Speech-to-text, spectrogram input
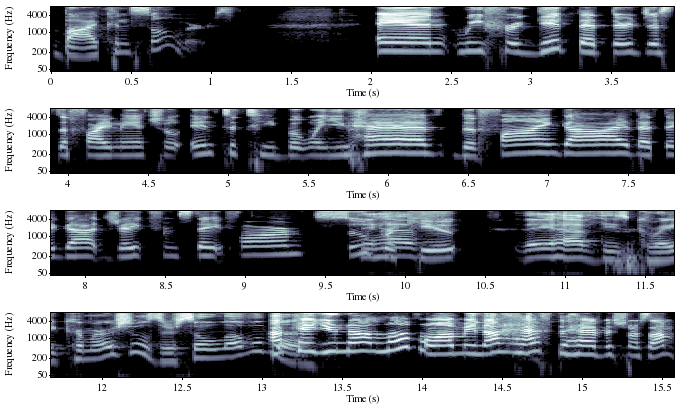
by consumers. And we forget that they're just a financial entity. But when you have the fine guy that they got, Jake from State Farm, super have, cute. They have these great commercials. They're so lovable. How can you not love them? I mean, I have to have insurance. I'm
